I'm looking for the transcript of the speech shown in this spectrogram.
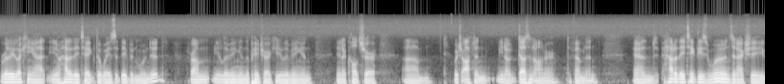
Really looking at you know how do they take the ways that they've been wounded from you know, living in the patriarchy, living in in a culture um, which often you know doesn't honor the feminine, and how do they take these wounds and actually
